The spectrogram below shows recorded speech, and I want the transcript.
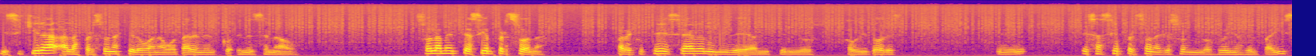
Ni siquiera a las personas que lo van a votar en el, en el Senado. Solamente a 100 personas. Para que ustedes se hagan una idea, mis queridos auditores, eh, esas 100 personas que son los dueños del país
